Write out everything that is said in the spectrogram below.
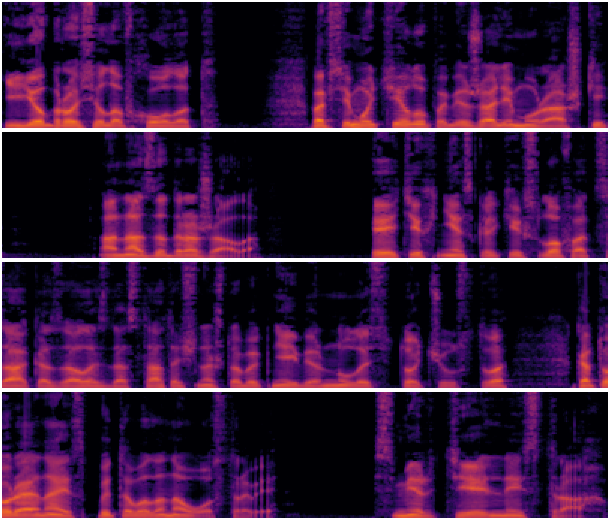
Ее бросило в холод. По всему телу побежали мурашки. Она задрожала. Этих нескольких слов отца оказалось достаточно, чтобы к ней вернулось то чувство, которое она испытывала на острове. Смертельный страх.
